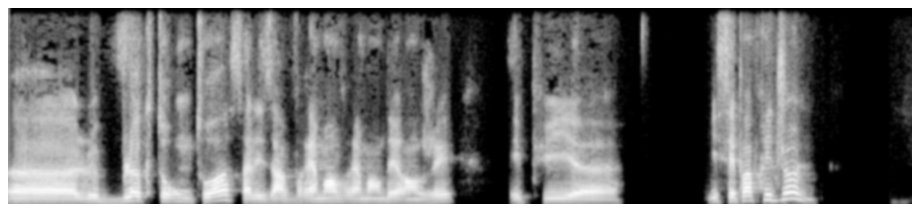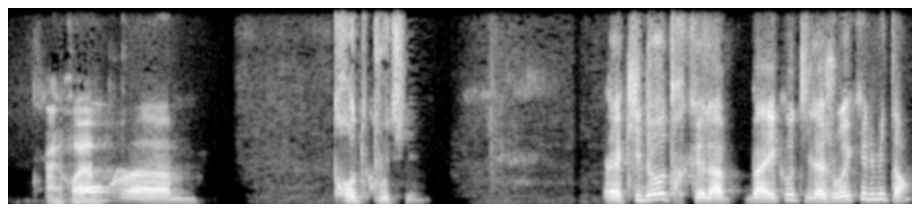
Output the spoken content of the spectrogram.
euh, le bloc torontois. Ça les a vraiment, vraiment dérangés. Et puis, euh, il s'est pas pris de jaune. Incroyable. Bon, euh, trop de Poutine. Euh, qui d'autre que la. Bah écoute, il a joué qu'une mi-temps.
